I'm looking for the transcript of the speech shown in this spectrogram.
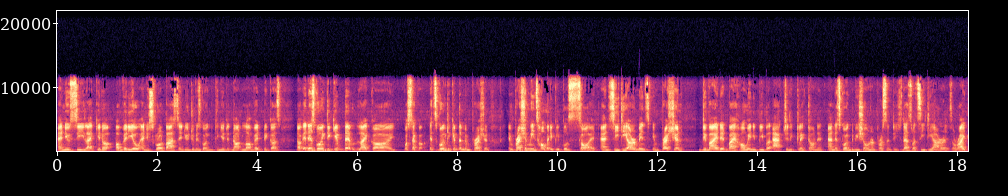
and you see like, you know, a video and you scroll past it, YouTube is going to think you did not love it because now it is going to give them like, uh, what's that called? It's going to give them impression. Impression means how many people saw it and CTR means impression divided by how many people actually clicked on it and it's going to be shown on percentage. That's what CTR is all right?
